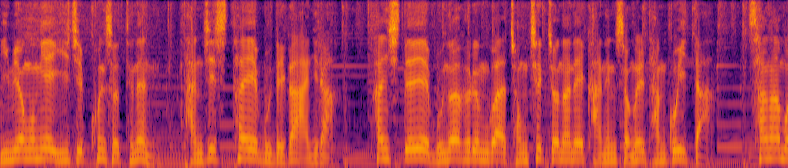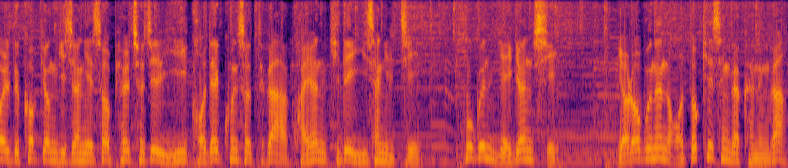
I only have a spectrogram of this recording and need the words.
이명웅의 2집 콘서트는 단지 스타의 무대가 아니라 한 시대의 문화 흐름과 정책 전환의 가능성을 담고 있다. 상암 월드컵 경기장에서 펼쳐질 이 거대 콘서트가 과연 기대 이상일지 혹은 예견치 여러분은 어떻게 생각하는가?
